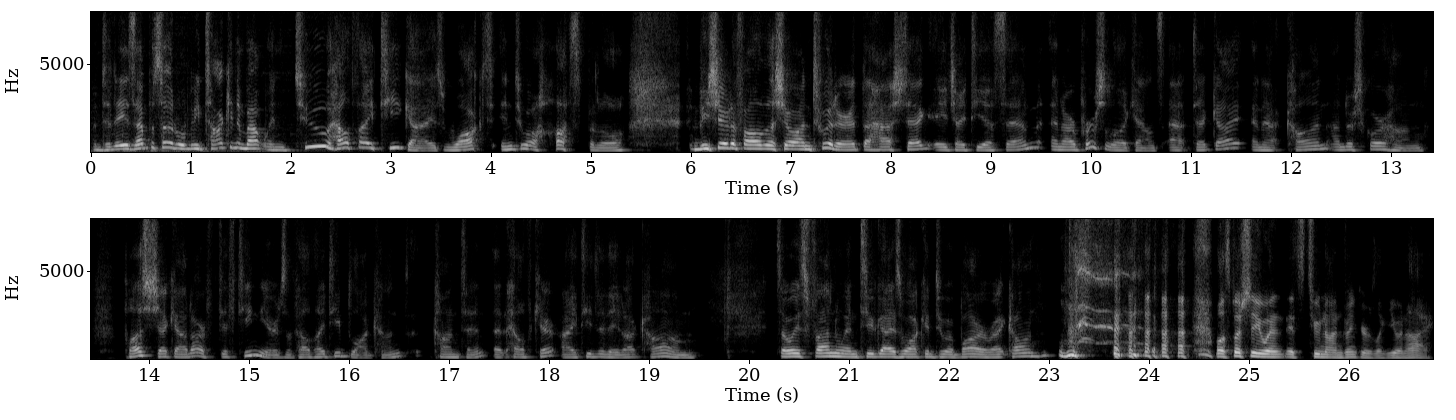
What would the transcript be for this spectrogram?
In today's episode, we'll be talking about when two health IT guys walked into a hospital. Be sure to follow the show on Twitter at the hashtag HITSM and our personal accounts at TechGuy and at Colin underscore Hung. Plus, check out our 15 years of health IT blog con- content at healthcareittoday.com. It's always fun when two guys walk into a bar, right, Colin? well, especially when it's two non-drinkers like you and I.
